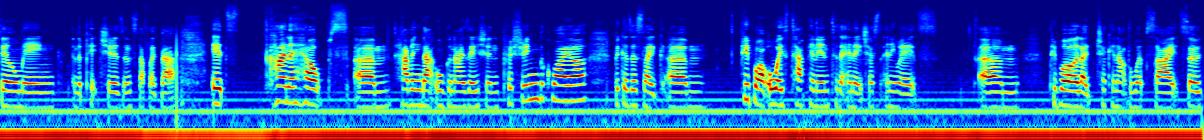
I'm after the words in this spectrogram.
filming and the pictures and stuff like that. It's kind of helps um, having that organization pushing the choir because it's like um, people are always tapping into the NHS anyway. It's um, people are like checking out the website, so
